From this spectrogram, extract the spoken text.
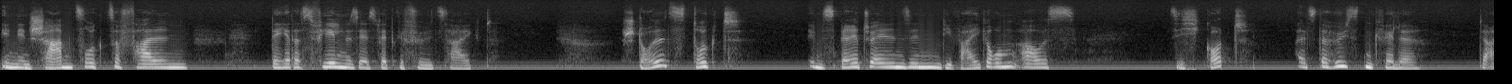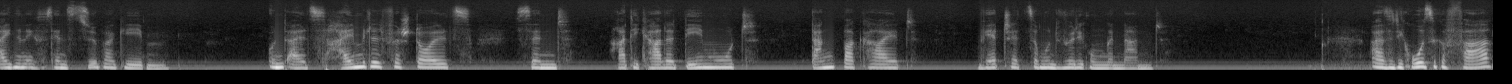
in den Scham zurückzufallen, der ja das fehlende Selbstwertgefühl zeigt. Stolz drückt im spirituellen Sinn die Weigerung aus, sich Gott als der höchsten Quelle der eigenen Existenz zu übergeben. Und als Heilmittel für Stolz sind radikale Demut, Dankbarkeit, Wertschätzung und Würdigung genannt. Also die große Gefahr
